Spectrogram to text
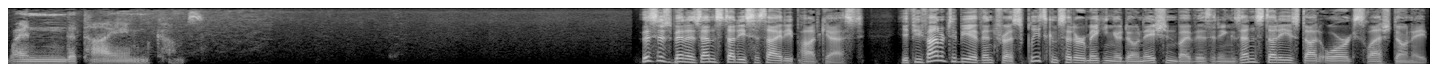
when the time comes. This has been a Zen Study Society podcast. If you found it to be of interest, please consider making a donation by visiting zenstudies.org/donate.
